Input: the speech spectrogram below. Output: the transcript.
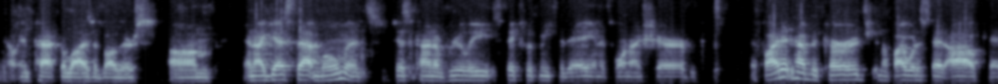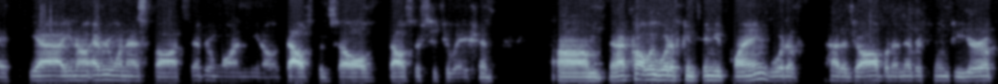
you know impact the lives of others. Um, and i guess that moment just kind of really sticks with me today and it's one i share because if i didn't have the courage and if i would have said ah okay yeah you know everyone has thoughts everyone you know doubts themselves doubts their situation um, then i probably would have continued playing would have had a job would have never came to europe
